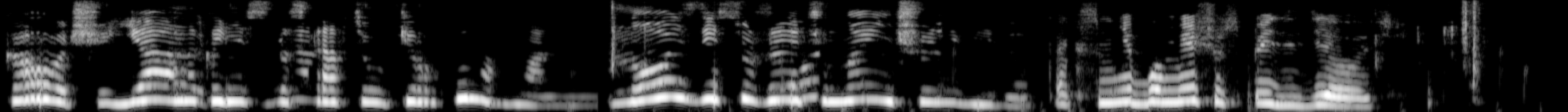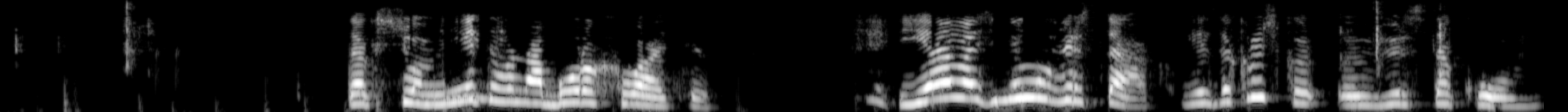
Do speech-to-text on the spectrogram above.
Короче, я наконец-то скрафтил кирку нормальную. Но здесь уже темно и ничего не видно. Так, мне бы меч успеть сделать. Так, все, мне этого набора хватит. Я возьму верстак. Я закроюсь э, верстаком.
